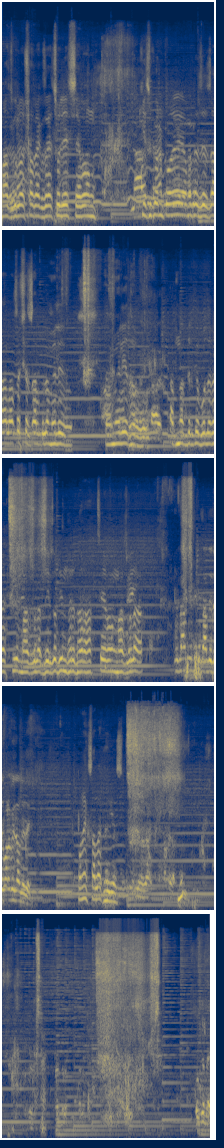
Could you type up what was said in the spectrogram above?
মাছগুলো সব এক জায়গায় চলে এসছে এবং কিছুক্ষণ পরে আমাদের যে জাল আছে সে জালগুলো মেলে মেলিয়ে ধরবে। আপনাদেরকে বলে রাখছি মাছগুলা দীর্ঘদিন ধরে ধরা হচ্ছে এবং মাছগুলা। অনেক চালাক হয়ে গেছে। ওখানে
